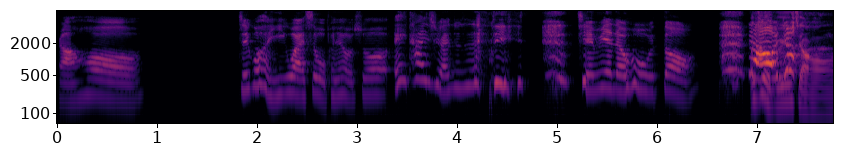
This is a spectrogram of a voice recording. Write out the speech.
然后结果很意外，是我朋友说，哎、他很喜欢就是 第前面的互动，然后我跟你讲哦，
